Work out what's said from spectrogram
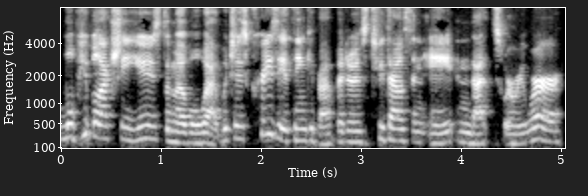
will people actually use the mobile web which is crazy to think about but it was 2008 and that's where we were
